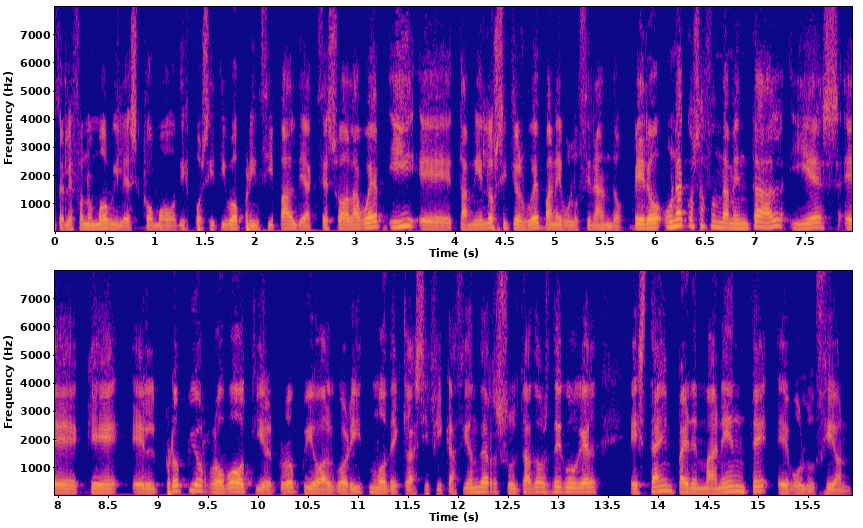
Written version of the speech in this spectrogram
teléfonos móviles como dispositivo principal de acceso a la web y eh, también los sitios web van evolucionando. Pero una cosa fundamental y es eh, que el propio robot y el propio algoritmo de clasificación de resultados de Google está en permanente evolución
